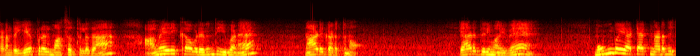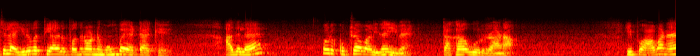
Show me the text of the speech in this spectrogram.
கடந்த ஏப்ரல் மாதத்தில் தான் அமெரிக்காவிலிருந்து இவனை நாடு கடத்தினோம். யார் தெரியுமா இவன்? மும்பை அட்டாக் நடந்துச்சுல இருபத்தி ஆறு பதினொன்று மும்பை அட்டாக்கு அதில் ஒரு குற்றவாளி தான் இவன் தகாவூர் ராணா. இப்போ அவனை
